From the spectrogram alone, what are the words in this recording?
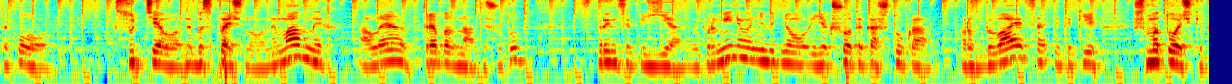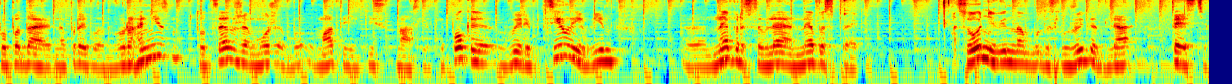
такого суттєво небезпечного нема в них, але треба знати, що тут в принципі є випромінювання від нього, і якщо така штука розбивається і такі шматочки попадають, наприклад, в організм, то це вже може мати якісь наслідки. Поки виріб цілий, він е, не представляє небезпеки. Сьогодні він нам буде служити для тестів.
